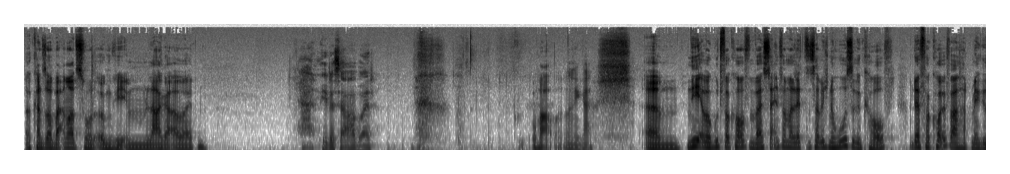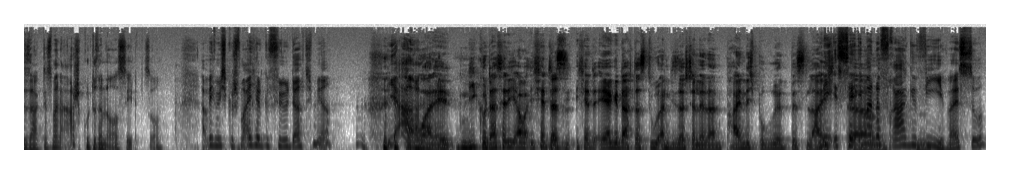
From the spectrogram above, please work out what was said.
Du kannst auch bei Amazon irgendwie im Lager arbeiten. Ja, nee, das ist ja Arbeit. Wow, egal. Ähm, nee, aber gut verkaufen. Weißt du, einfach mal letztens habe ich eine Hose gekauft und der Verkäufer hat mir gesagt, dass mein Arsch gut drin aussieht. So. Habe ich mich geschmeichelt gefühlt, dachte ich mir. Ja. Boah, ey, Nico, das hätte ich aber, ich hätte, Das- ich hätte eher gedacht, dass du an dieser Stelle dann peinlich berührt bist, nee, leicht. ist ja immer eine ähm, Frage, wie, weißt du?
